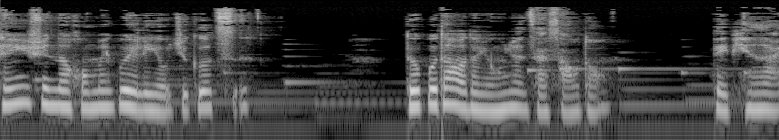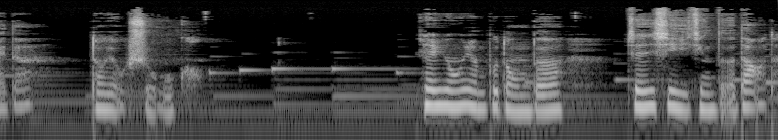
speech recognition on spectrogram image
陈奕迅的《红玫瑰》里有句歌词：“得不到的永远在骚动，被偏爱的都有恃无恐。”人永远不懂得珍惜已经得到的，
